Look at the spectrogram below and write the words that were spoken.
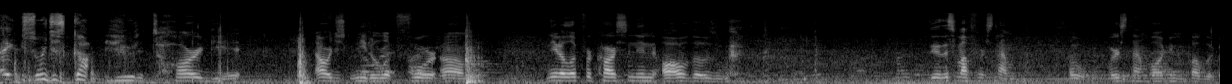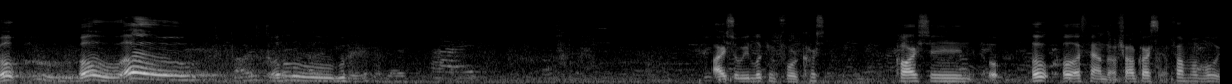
Hey, so we just got here to Target. Now we just need to look for um, need to look for Carson in all those. Dude, this is my first time. Oh, first time vlogging in public. Oh, oh, oh, oh. All right, so we're looking for Carson. Carson. Oh, oh, oh! I found him. I found Carson. I found my boy.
